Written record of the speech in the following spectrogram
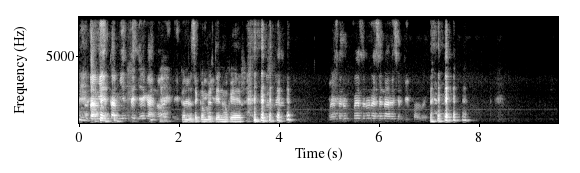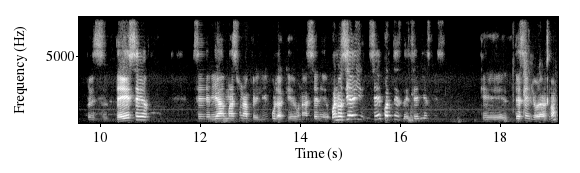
no también, también te llega, ¿no? Y- y Cuando te- se convertía en mujer. Puede ser, puede ser una escena de ese tipo, güey. Pues de ese sería más una película que una serie. Bueno, sí hay, sí hay partes de series que, te hacen llorar, ¿no?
